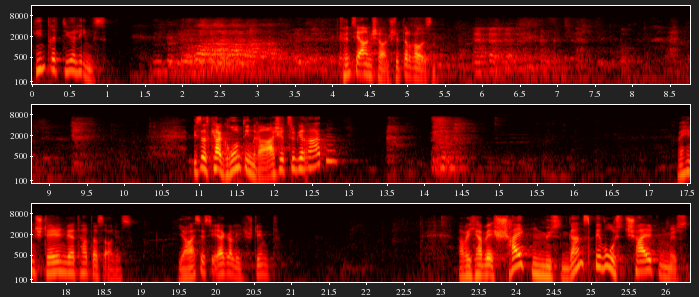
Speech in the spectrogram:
Hintere Tür links. Könnt ihr anschauen, steht da draußen. Ist das kein Grund, in Rage zu geraten? Welchen Stellenwert hat das alles? Ja, es ist ärgerlich, stimmt. Aber ich habe schalten müssen, ganz bewusst schalten müssen.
